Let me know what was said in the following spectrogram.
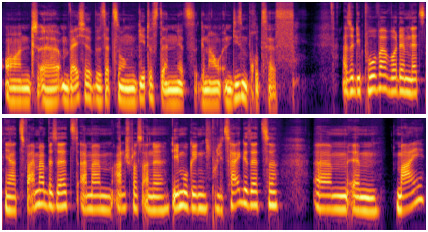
Und äh, um welche Besetzung geht es denn jetzt genau in diesem Prozess? Also die POVA wurde im letzten Jahr zweimal besetzt. Einmal im Anschluss an eine Demo gegen Polizeigesetze ähm, im Mai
